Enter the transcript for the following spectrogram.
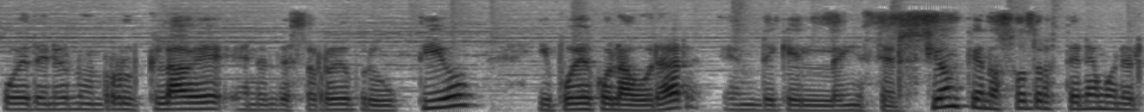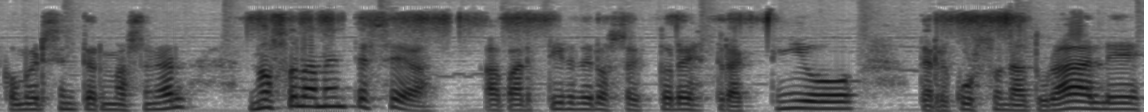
puede tener un rol clave en el desarrollo productivo y puede colaborar en que la inserción que nosotros tenemos en el comercio internacional no solamente sea a partir de los sectores extractivos, de recursos naturales,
